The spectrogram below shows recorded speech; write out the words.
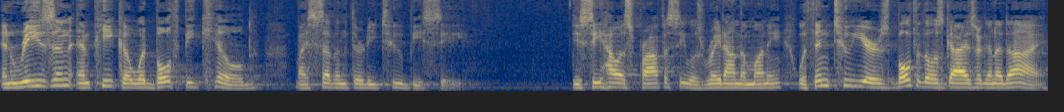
And Rezin and Pekah would both be killed by 732 BC. Do you see how his prophecy was right on the money? Within two years, both of those guys are going to die.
